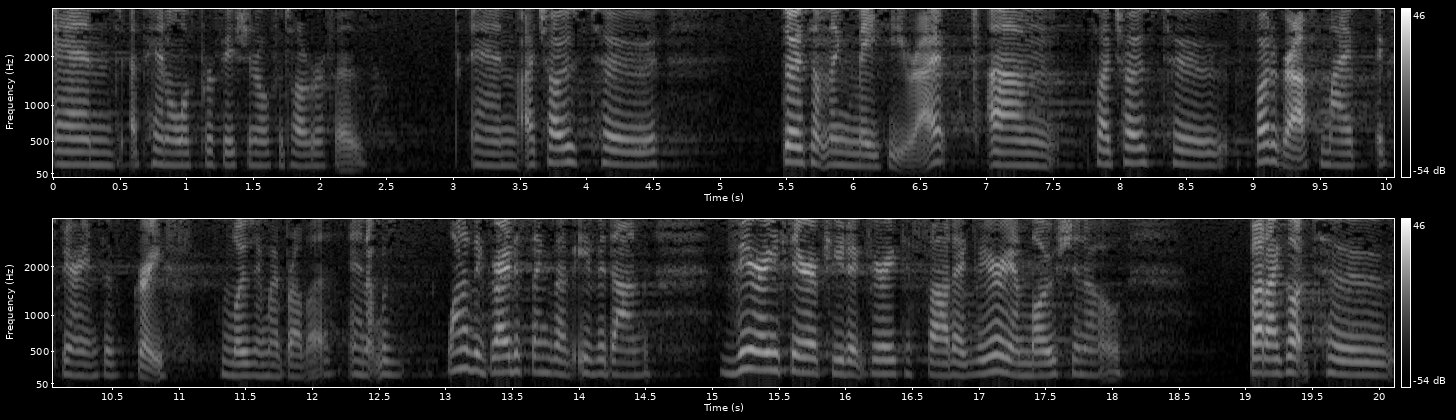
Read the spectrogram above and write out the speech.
and a panel of professional photographers. And I chose to do something meaty, right? Um, so I chose to photograph my experience of grief from losing my brother. And it was one of the greatest things I've ever done. Very therapeutic, very cathartic, very emotional. But I got to,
